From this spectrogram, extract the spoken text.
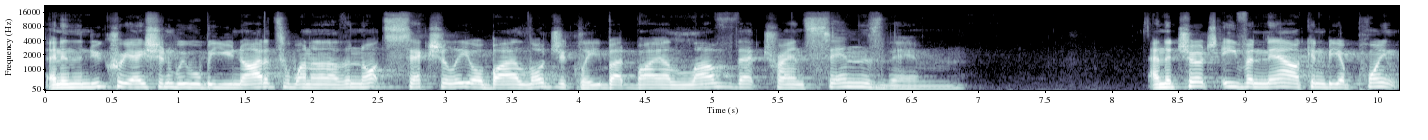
And in the new creation, we will be united to one another, not sexually or biologically, but by a love that transcends them. And the church, even now, can be a point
